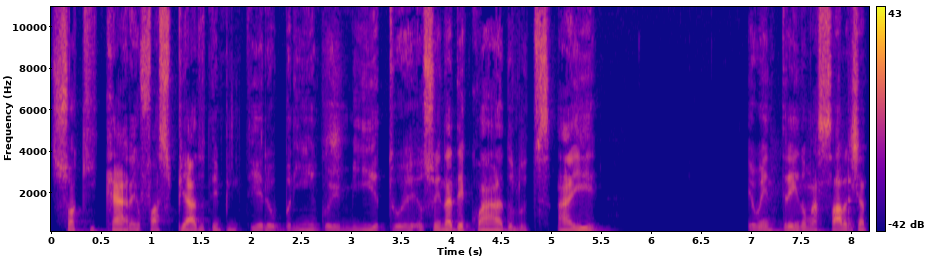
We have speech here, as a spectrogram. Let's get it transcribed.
Só que, cara, eu faço piada o tempo inteiro, eu brinco, eu imito, eu sou inadequado, Lutz. Aí, eu entrei numa sala, tinha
